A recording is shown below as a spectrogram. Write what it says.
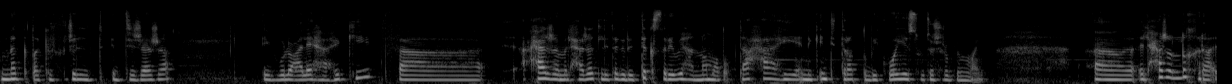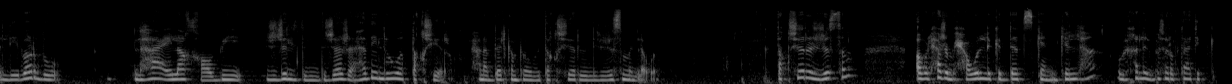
منقطة كيف جلد الدجاجة. يقولوا عليها هيكي. ف حاجة من الحاجات اللي تقدري تكسري بها النمط بتاعها هي إنك أنت ترطبي كويس وتشربي مي آه الحاجة الأخرى اللي برضو لها علاقة بجلد الدجاجة. هذه اللي هو التقشير. حنبدأ لكم بتقشير الجسم الأول. تقشير الجسم أول حاجة بيحول لك ال dead skin كلها ويخلي البشرة بتاعتك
